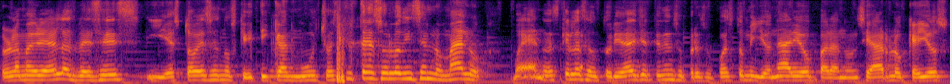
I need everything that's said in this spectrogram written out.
pero la mayoría de las veces, y esto a veces nos critican mucho, es que ustedes solo dicen lo malo. Bueno, es que las autoridades ya tienen su presupuesto millonario para anunciar lo que ellos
